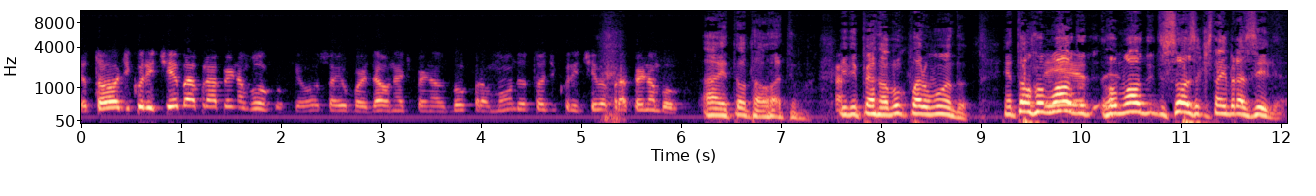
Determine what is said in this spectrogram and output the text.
Eu tô de Curitiba para Pernambuco, que eu ouço aí o bordão, né, de Pernambuco para o mundo, eu tô de Curitiba para Pernambuco. Ah, então tá ótimo. E de Pernambuco para o mundo. Então, Romualdo, Romualdo de Souza, que está em Brasília.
